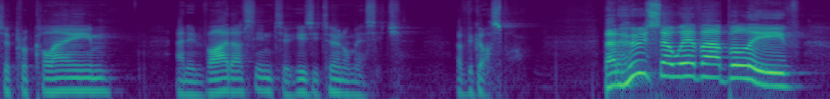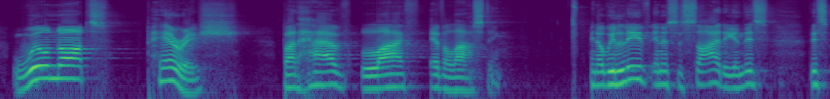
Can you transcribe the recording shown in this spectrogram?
to proclaim and invite us into His eternal message of the gospel. That whosoever believe will not perish, but have life everlasting. You know, we live in a society, and this, this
